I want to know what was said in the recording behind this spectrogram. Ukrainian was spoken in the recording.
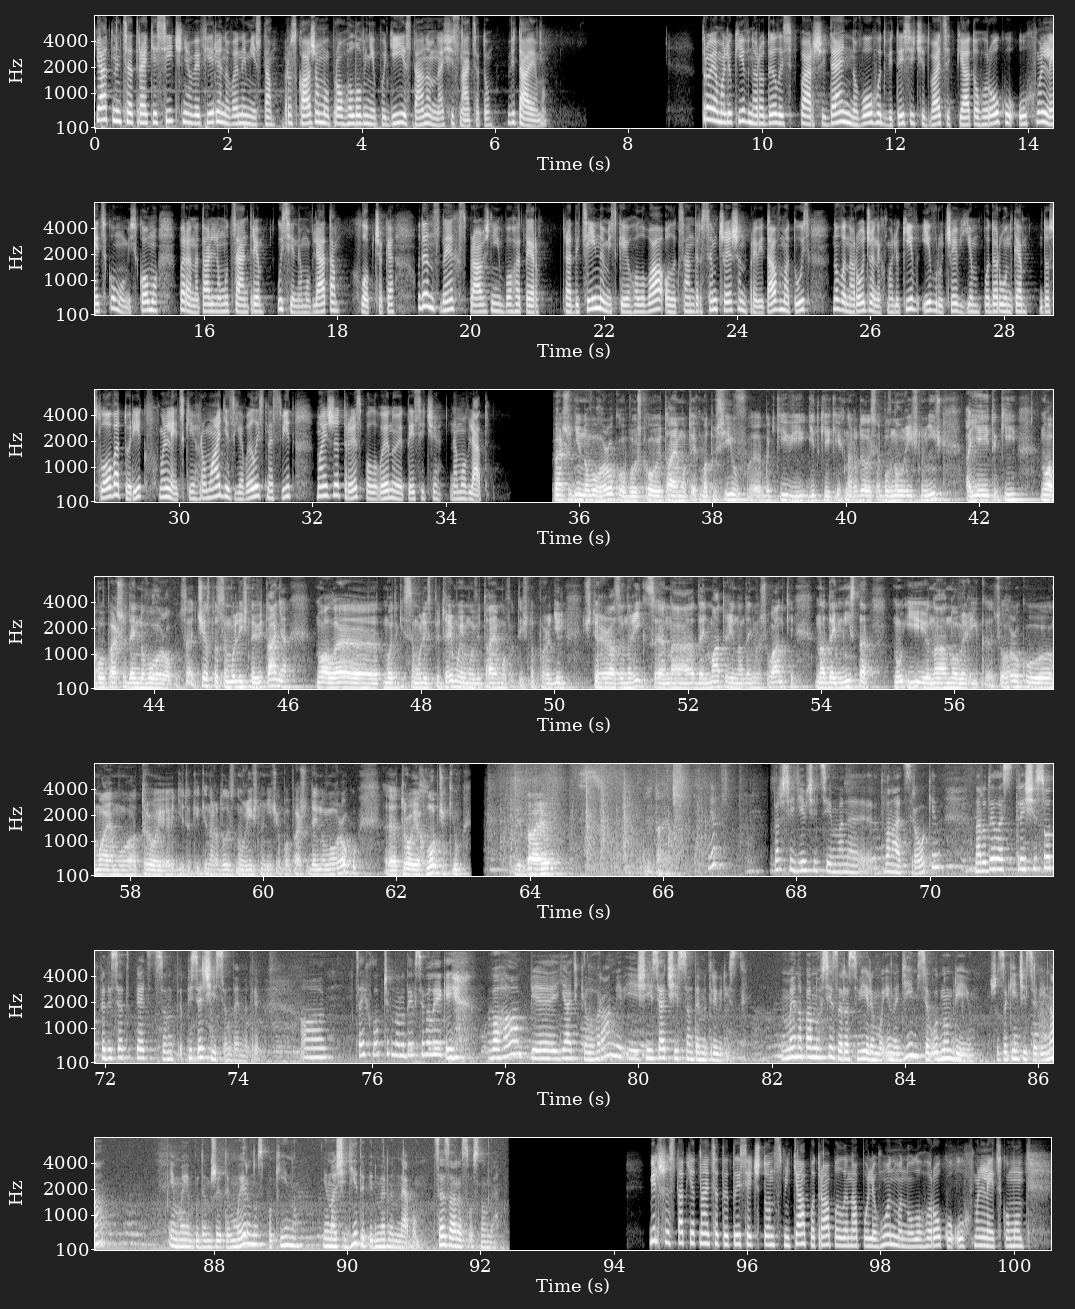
П'ятниця, 3 січня. В ефірі Новини міста. Розкажемо про головні події станом на 16-ту. Вітаємо! Троє малюків народились в перший день нового 2025 року у Хмельницькому міському перинатальному центрі. Усі немовлята – хлопчики. Один з них – справжній богатир. Традиційно міський голова Олександр Семчишин привітав матусь новонароджених малюків і вручив їм подарунки. До слова, торік в Хмельницькій громаді з'явились на світ майже 3,5 тисячі немовлят. Перші дні нового року обов'язково вітаємо тих матусів, е, батьків і дітки, яких народилися або в новорічну ніч, а є і такі, ну або в перший день нового року. Це чисто символічне вітання. Ну але ми такий символізм підтримуємо. Вітаємо фактично породіль чотири рази на рік. Це на День матері, на День вишиванки, на День міста. Ну і на Новий рік. Цього року маємо троє діток, які народились в новорічну ніч або перший день нового року. Е, Троє хлопчиків. Вітаю. Вітаю. Першій дівчинці в мене 12 років. Народилась 3655 сант- 56 сантиметрів. А цей хлопчик народився великий. Вага 5 кілограмів і 66 сантиметрів ріст. Ми, напевно, всі зараз віримо і надіємося в одну мрію, що закінчиться війна, і ми будемо жити мирно, спокійно, і наші діти під мирним небом. Це зараз основне. Більше 115 тисяч тонн сміття потрапили на полігон минулого року у Хмельницькому.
